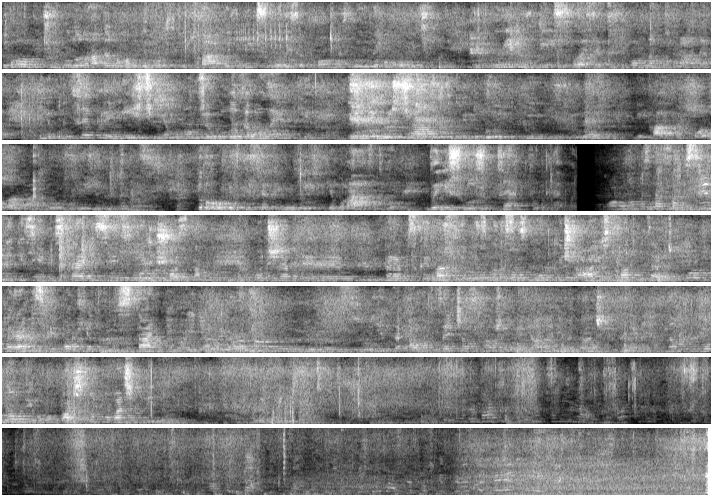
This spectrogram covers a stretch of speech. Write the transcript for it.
Дрогобичу було надано Магдебурзьке право, збільшувалися промисли у Дрогобичі. Відповідно, збільшувалася церковна громада. І оце приміщення, воно вже було замаленьке і не вміщало собі ту велику кількість людей, яка приходила на богослужіння. Дрогобицьке святоюрійське братство вирішило, що церкву. Ну, мистецтво рослин, якісь є місцевість, може щось там. Отже, е, Перемиська єпархія визвалася з думки, що а Юстифат Куцевич, Перемиська єпархія останнє прийняла. Але в цей час вона вже прийняла і бачили таке. Нам було його важко по вашим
